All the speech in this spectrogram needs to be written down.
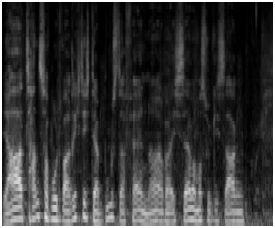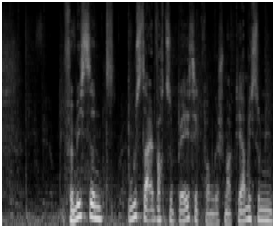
Ja, Tanzverbot war richtig der Booster-Fan, ne? Aber ich selber muss wirklich sagen, für mich sind Booster einfach zu basic vom Geschmack. Die haben nicht so einen,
